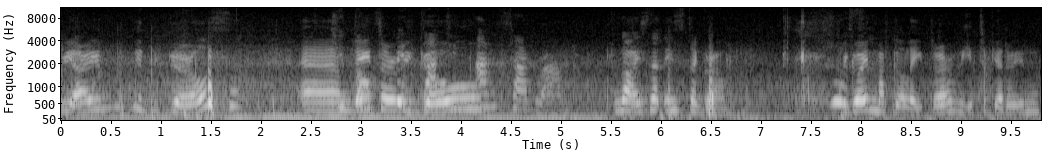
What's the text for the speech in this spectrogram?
We are in with the girls. And later we go. Instagram. No, it's not Instagram. We go in McDo later. We eat together in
